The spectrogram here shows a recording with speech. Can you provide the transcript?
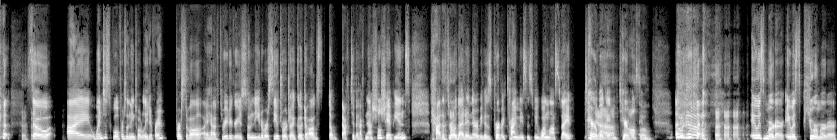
so I went to school for something totally different. First of all, I have three degrees from the University of Georgia. Go Dogs, back to back national champions. Had to throw that in there because it's perfect timing since we won last night. Terrible yeah, game. Terrible awesome. game. Oh no. it was murder. It was pure murder.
